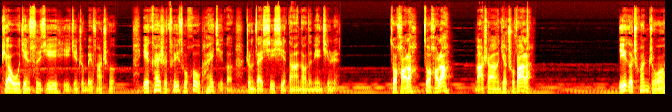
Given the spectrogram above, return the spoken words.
票务见司机已经准备发车，也开始催促后排几个正在嬉戏打闹的年轻人：“坐好了，坐好了，马上就要出发了。”一个穿着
